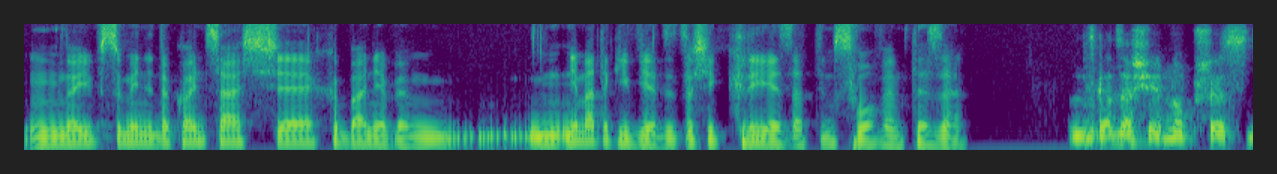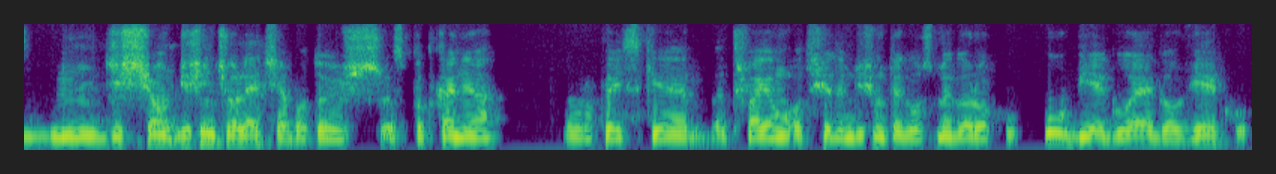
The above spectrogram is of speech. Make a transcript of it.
no i w sumie nie do końca się chyba, nie wiem, nie ma takiej wiedzy, co się kryje za tym słowem tezę. Zgadza się, no przez dziesięciolecia, bo to już spotkania europejskie trwają od 78 roku ubiegłego wieku,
